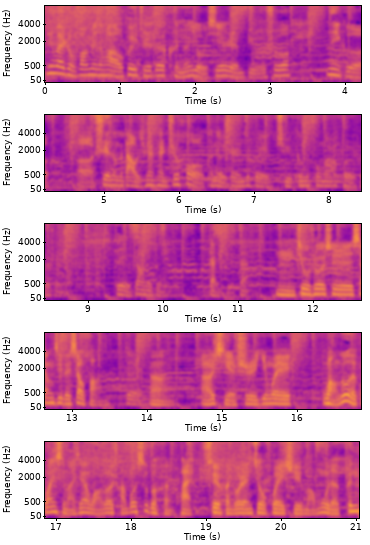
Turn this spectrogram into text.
另外一种方面的话，我会觉得可能有些人，比如说那个呃事业那么大，我去看看之后，可能有些人就会去跟风啊，或者说什么，就有这样的一种感觉在。嗯，就是说是相继的效仿，对，嗯，而且是因为网络的关系嘛，现在网络传播速度很快，所以很多人就会去盲目的跟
